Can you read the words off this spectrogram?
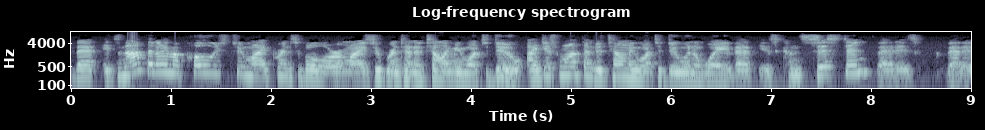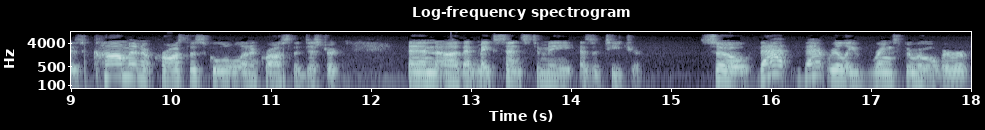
that it's not that I'm opposed to my principal or my superintendent telling me what to do. I just want them to tell me what to do in a way that is consistent, that is that is common across the school and across the district, and uh, that makes sense to me as a teacher. So that that really rings through over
